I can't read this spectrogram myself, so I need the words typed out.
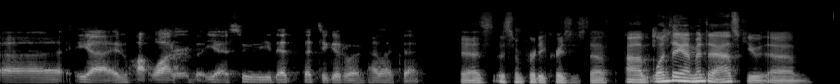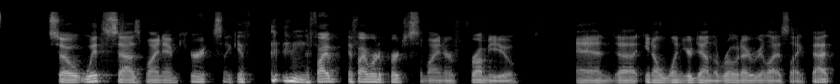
uh, yeah, and hot water. But yeah, sous vide, that that's a good one. I like that. Yeah, it's, it's some pretty crazy stuff. Um, one thing I meant to ask you, um, so with SasMine, I'm curious, like if if I if I were to purchase a miner from you, and uh, you know, one year down the road, I realize like that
